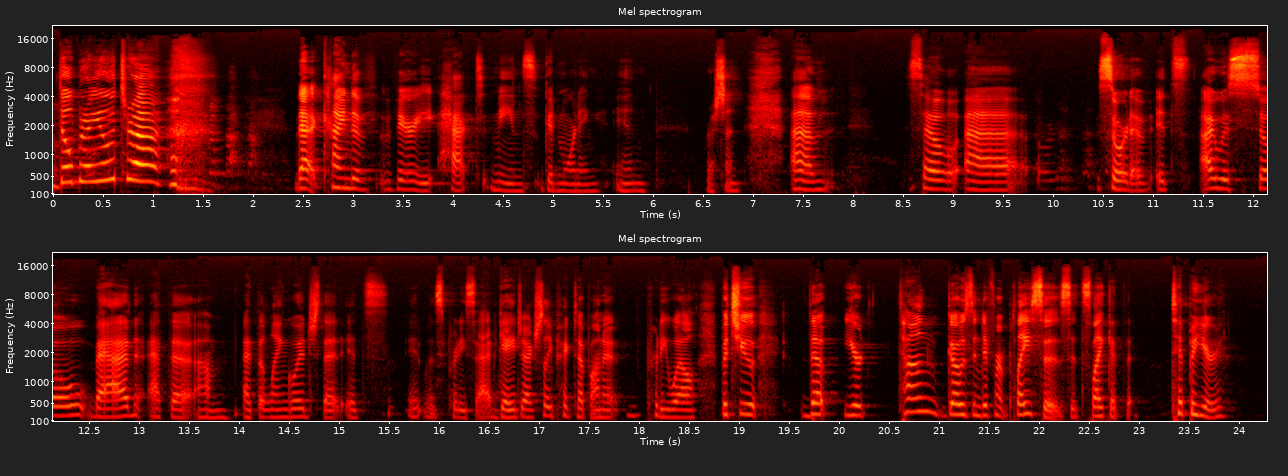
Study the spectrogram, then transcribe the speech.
Dobra jutra. that kind of very hacked means good morning in Russian. Um, so, uh, sort of. It's. I was so bad at the um, at the language that it's it was pretty sad. Gage actually picked up on it pretty well. But you, the your tongue goes in different places. It's like at the tip of your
